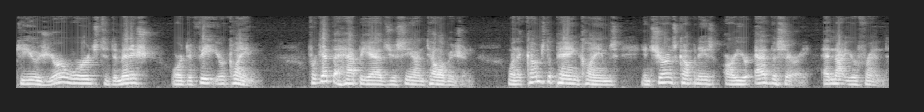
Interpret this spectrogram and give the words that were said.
to use your words to diminish or defeat your claim. Forget the happy ads you see on television. When it comes to paying claims, insurance companies are your adversary and not your friend.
